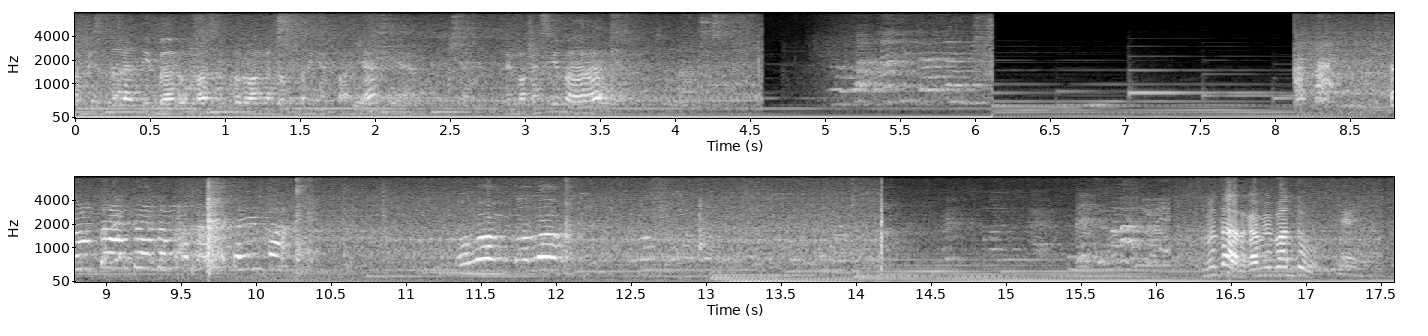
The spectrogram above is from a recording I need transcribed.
Habis itu nanti baru masuk ke ruangan dokternya Pak ya. Ya. terima kasih Pak. Sebentar, kami bantu. Buka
